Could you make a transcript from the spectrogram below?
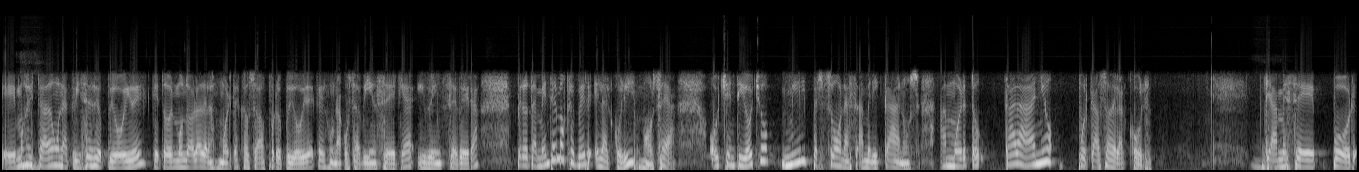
hemos estado en una crisis de opioides, que todo el mundo habla de las muertes causadas por opioides, que es una cosa bien seria y bien severa, pero también tenemos que ver el alcoholismo, o sea, 88 mil personas americanos han muerto cada año por causa del alcohol. Llámese por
